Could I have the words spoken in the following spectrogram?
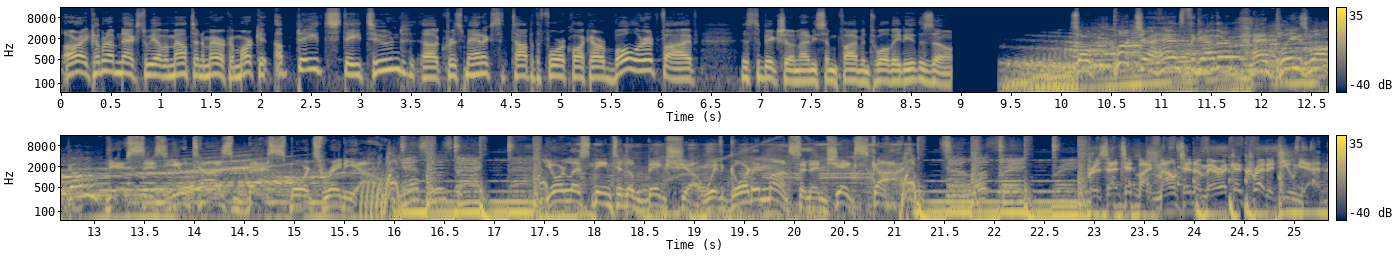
All right, coming up next, we have a Mountain America market update. Stay tuned. Uh, Chris Mannix at the top of the 4 o'clock hour. Boler at 5. It's the big show, 97.5 and 1280 of the zone. So put your hands together and please welcome. This is Utah's best sports radio. You're listening to The Big Show with Gordon Monson and Jake Scott. Presented by Mountain America Credit Union.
